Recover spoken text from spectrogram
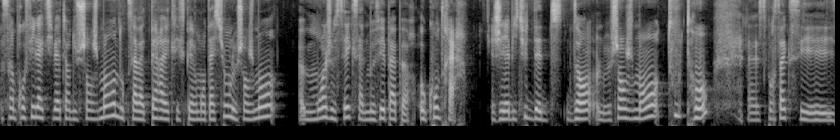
c'est un profil activateur du changement, donc ça va de pair avec l'expérimentation. Le changement, moi, je sais que ça ne me fait pas peur. Au contraire, j'ai l'habitude d'être dans le changement tout le temps. Euh, c'est pour ça que c'est,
